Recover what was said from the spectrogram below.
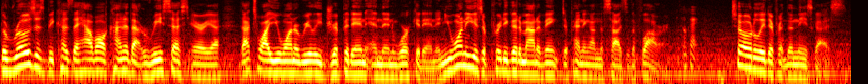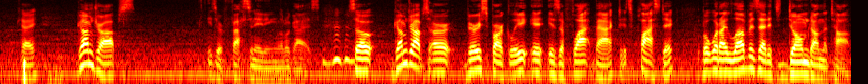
the roses, because they have all kind of that recessed area, that's why you want to really drip it in and then work it in. And you want to use a pretty good amount of ink depending on the size of the flower. Okay. Totally different than these guys. Okay, gumdrops. These are fascinating little guys. so gumdrops are very sparkly. It is a flat backed. It's plastic, but what I love is that it's domed on the top.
